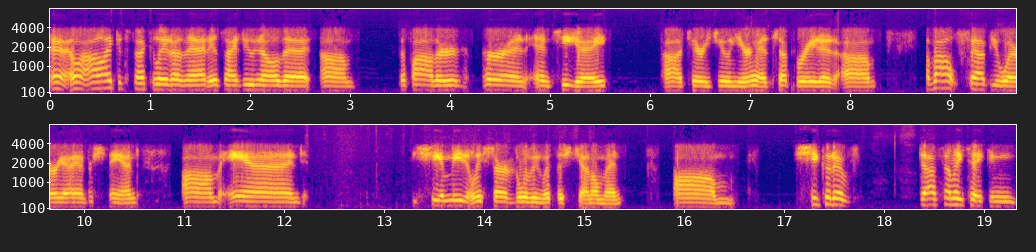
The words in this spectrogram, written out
uh, all I can speculate on that is I do know that um, the father, her and, and TJ, uh, Terry Jr., had separated um, about February, I understand. Um, and she immediately started living with this gentleman. Um, she could have definitely taking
